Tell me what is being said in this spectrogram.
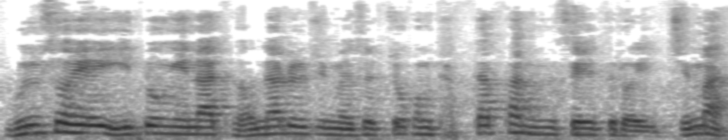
문서의 이동이나 변화를 주면서 조금 답답한 문서에 들어있지만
